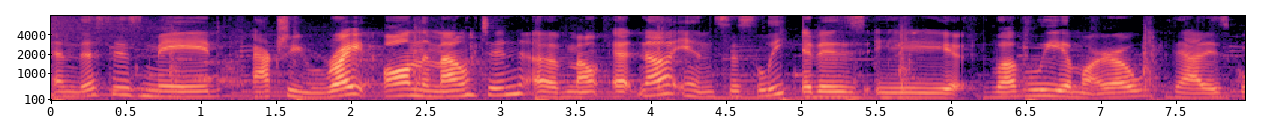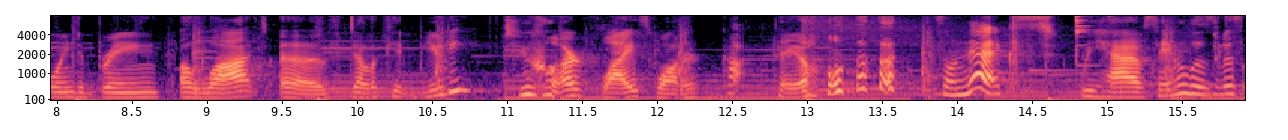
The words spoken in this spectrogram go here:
and this is made actually right on the mountain of Mount Etna in Sicily. It is a lovely Amaro that is going to bring a lot of delicate beauty to our fly swatter cocktail. so next, we have St. Elizabeth's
